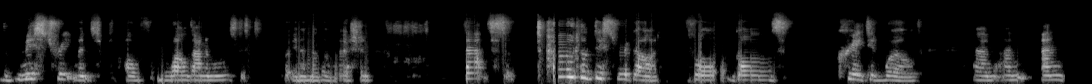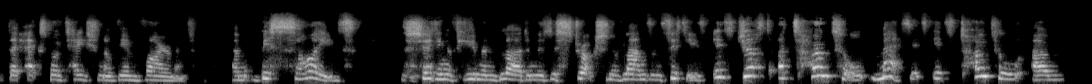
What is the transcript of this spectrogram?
the mistreatment of wild animals, put in another version, that's total disregard for God's created world um, and, and the exploitation of the environment. Um, besides the shedding of human blood and the destruction of lands and cities, it's just a total mess. It's, it's total um,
